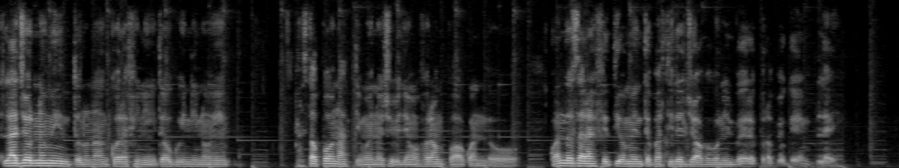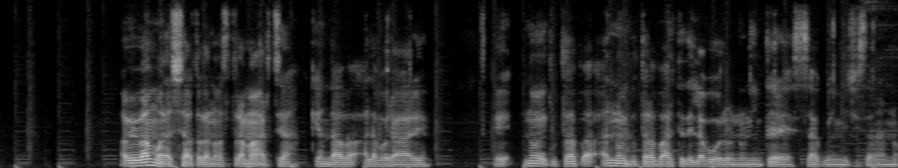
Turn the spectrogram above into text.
l'aggiornamento non ha ancora finito, quindi noi stoppo un attimo e noi ci vediamo fra un po' quando quando sarà effettivamente partito il gioco con il vero e proprio gameplay. Avevamo lasciato la nostra Marzia che andava a lavorare e noi la, a noi tutta la parte del lavoro non interessa, quindi ci saranno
